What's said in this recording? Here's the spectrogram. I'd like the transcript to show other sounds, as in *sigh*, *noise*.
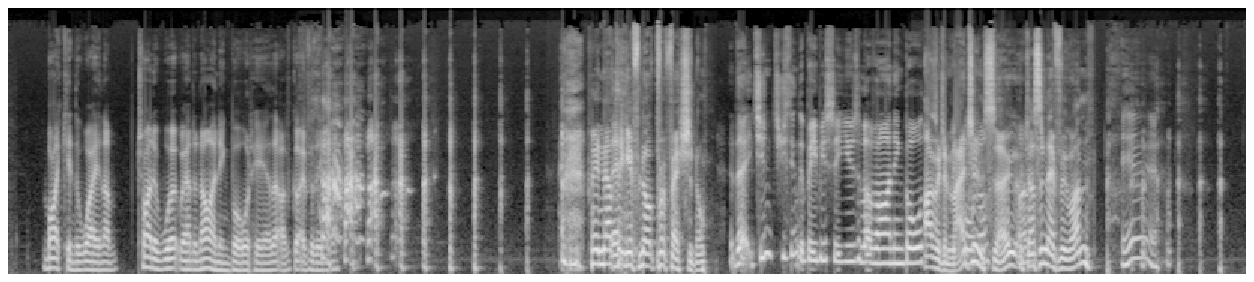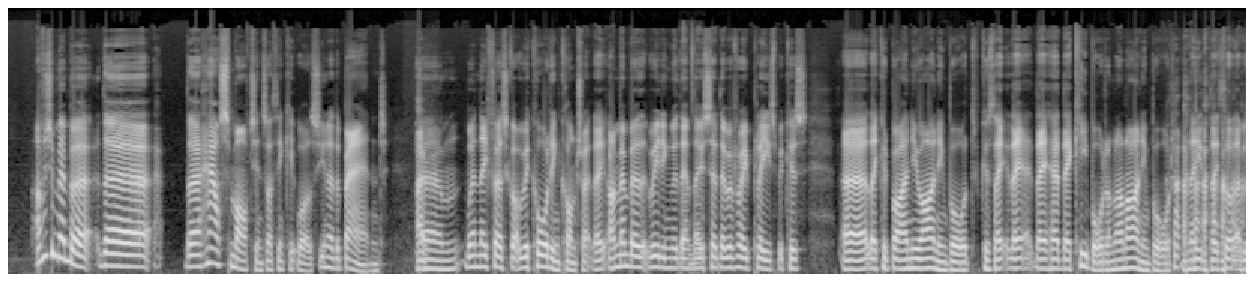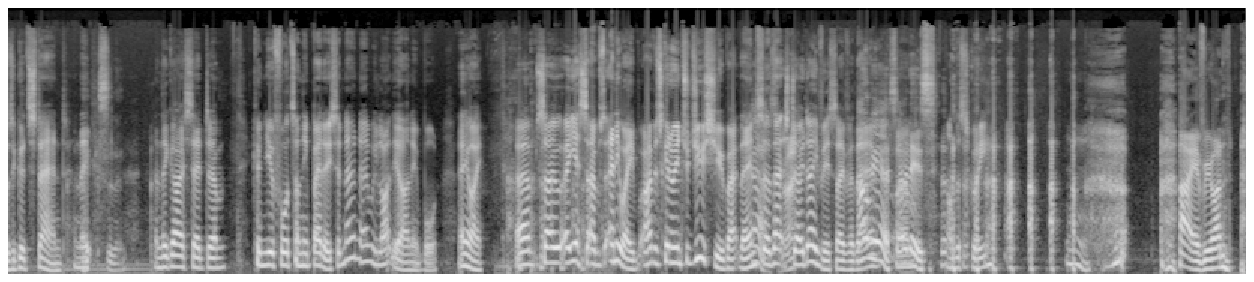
mic in the way, and I'm trying to work around an ironing board here that I've got everything. on. *laughs* *laughs* We're nothing if not professional. There- do, you, do you think the BBC use a lot of ironing boards? I would imagine so. I'm- Doesn't everyone? Yeah. *laughs* I always remember the the Housemartins, I think it was. You know the band. Oh. Um, when they first got a recording contract, they I remember reading with them. They said they were very pleased because uh, they could buy a new ironing board because they, they, they had their keyboard on an ironing board, and they, they thought that was a good stand. And they Excellent. and the guy said, um, "Can you afford something better?" He said, "No, no, we like the ironing board." Anyway, um, so uh, yes, I was, anyway, I was going to introduce you back then. Yeah, so that's right. Joe Davis over there. Oh, yeah, so it um, is. on the screen. *laughs* Hi everyone. *laughs*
